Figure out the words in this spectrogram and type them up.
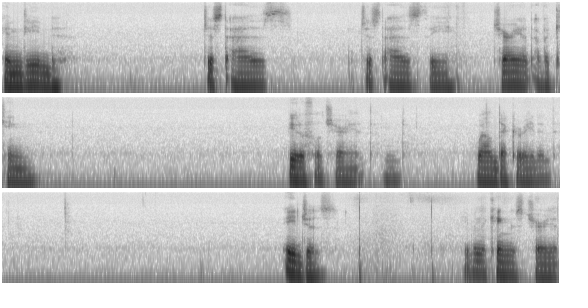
indeed, just as, just as the chariot of a king, beautiful chariot and well decorated, ages. Even the king's chariot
